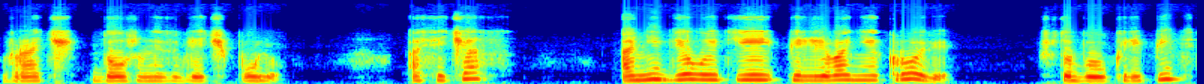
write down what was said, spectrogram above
Врач должен извлечь пулю. А сейчас они делают ей переливание крови, чтобы укрепить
